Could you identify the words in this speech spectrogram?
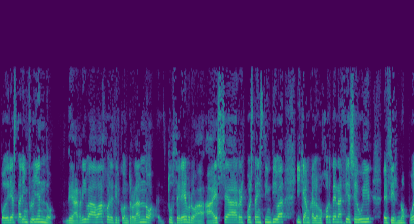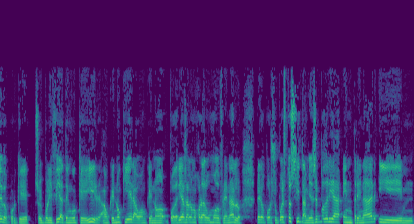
podría estar influyendo de arriba a abajo, es decir, controlando tu cerebro a, esa respuesta instintiva y que aunque a lo mejor te naciese huir, decir, no puedo porque soy policía, tengo que ir, aunque no quiera o aunque no, podrías a lo mejor de algún modo frenarlo. Pero por supuesto sí, también se podría entrenar y,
